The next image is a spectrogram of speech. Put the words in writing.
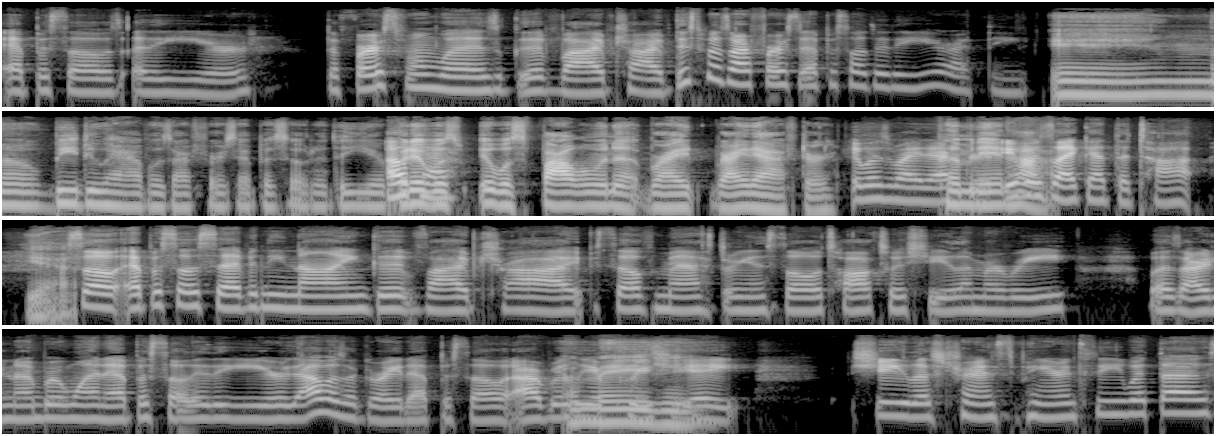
episodes of the year. The first one was Good Vibe Tribe. This was our first episode of the year, I think. and no, Be Do Have was our first episode of the year, but it was it was following up right right after. It was right after. Coming in it was like at the top. Yeah. So episode seventy nine, Good Vibe Tribe, Self Mastery and Soul Talks with Sheila Marie was our number one episode of the year. That was a great episode. I really Amazing. appreciate Sheila's transparency with us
